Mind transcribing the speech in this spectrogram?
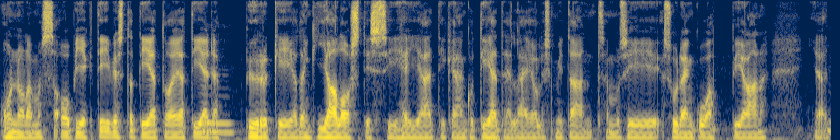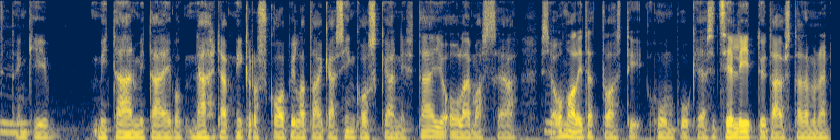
on olemassa objektiivista tietoa ja tiede mm. pyrkii jotenkin jalosti siihen ja että ikään kuin tieteellä ei olisi mitään semmoisia sudenkuoppiaan ja mm. jotenkin mitään, mitä ei voi nähdä mikroskoopilla tai käsin koskea, niin sitä ei ole olemassa ja se mm. on valitettavasti humpuukin. Ja sitten siihen liittyy täysin tämmöinen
